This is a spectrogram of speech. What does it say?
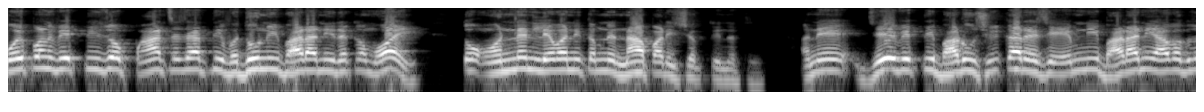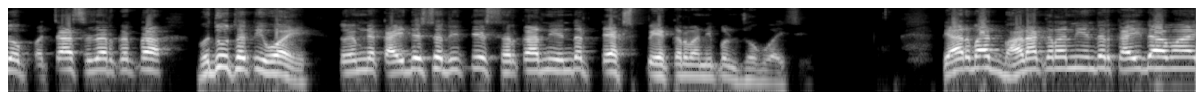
કોઈ પણ વ્યક્તિ જો પાંચ હજારથી વધુની ભાડાની રકમ હોય તો ઓનલાઈન લેવાની તમને ના પાડી શકતી નથી. અને જે વ્યક્તિ ભાડું સ્વીકારે છે, એમની ભાડાની આવક જો પચાસ હજાર કરતાં વધુ થતી હોય, તો એમને કાયદેસર રીતે સરકારની અંદર ટેક્સ પે કરવાની પણ જોગવાઈ છે. ત્યારબાદ ભાડા કરારની અંદર કાયદામાં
